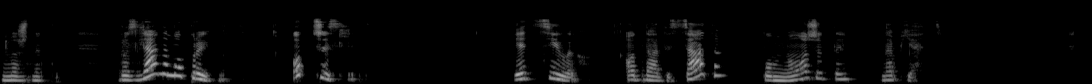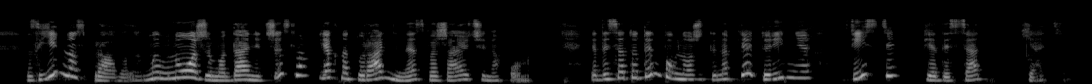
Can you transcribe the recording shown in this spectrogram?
множнику. Розглянемо приклад. Обчисліть 5,1 помножити на 5. Згідно з правилом, ми множимо дані числа як натуральні, не зважаючи на коми. 51 помножити на 5 дорівнює 255.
